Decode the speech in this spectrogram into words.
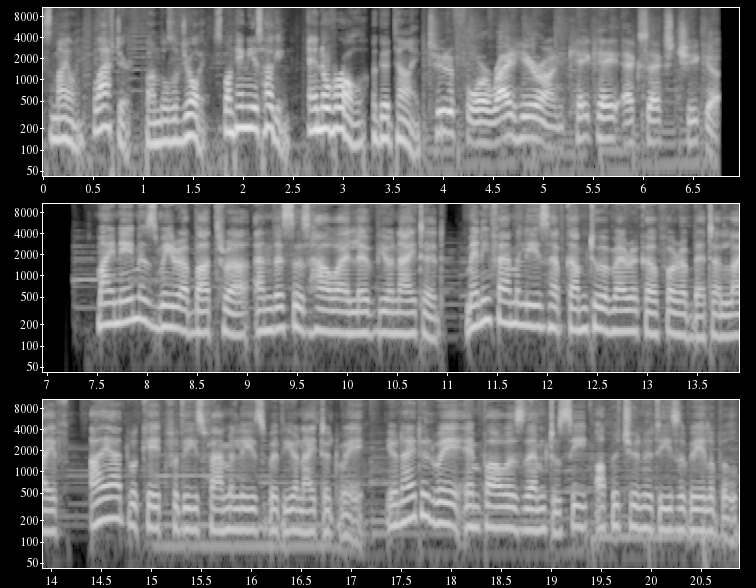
smiling, laughter, bundles of joy, spontaneous hugging, and overall a good time. 2 to 4 right here on KKXX Chico. My name is Meera Batra, and this is how I live united. Many families have come to America for a better life. I advocate for these families with United Way. United Way empowers them to see opportunities available.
